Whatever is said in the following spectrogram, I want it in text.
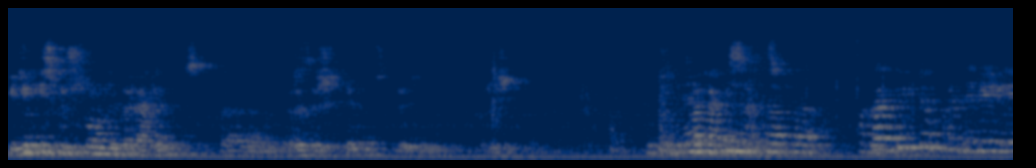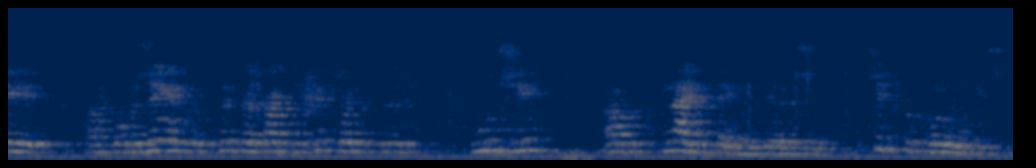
един изключително либерален разрешителен строителен режим. Това бяха санкции. А как бихте определили съображението за спекулациите, което се случи а, в най-затегнатия режим? Чисто хронологично.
